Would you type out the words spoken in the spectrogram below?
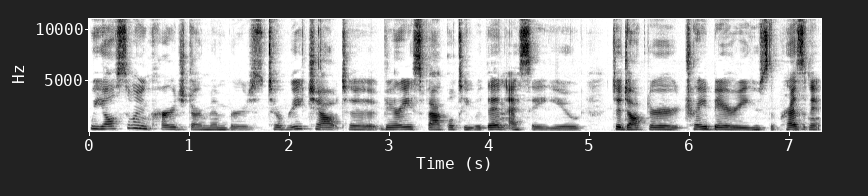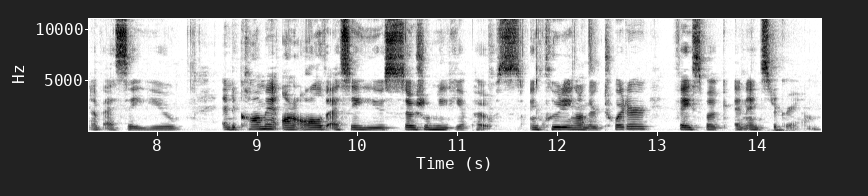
we also encouraged our members to reach out to various faculty within SAU, to Dr. Trey Berry, who's the president of SAU, and to comment on all of SAU's social media posts, including on their Twitter, Facebook, and Instagram.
